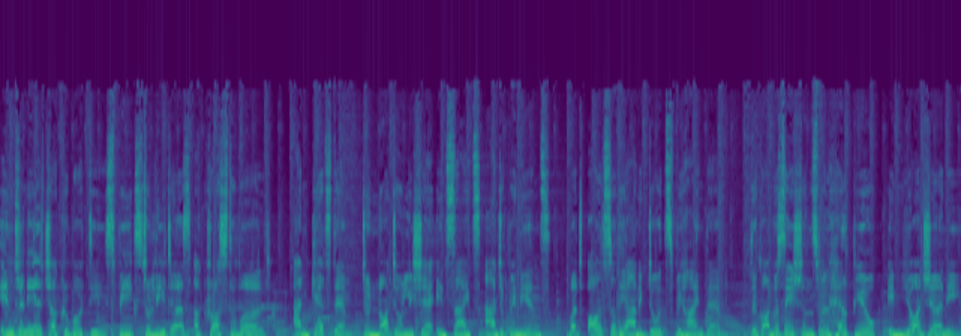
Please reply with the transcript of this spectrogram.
Indranil Chakraborty speaks to leaders across the world and gets them to not only share insights and opinions, but also the anecdotes behind them. The conversations will help you in your journey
